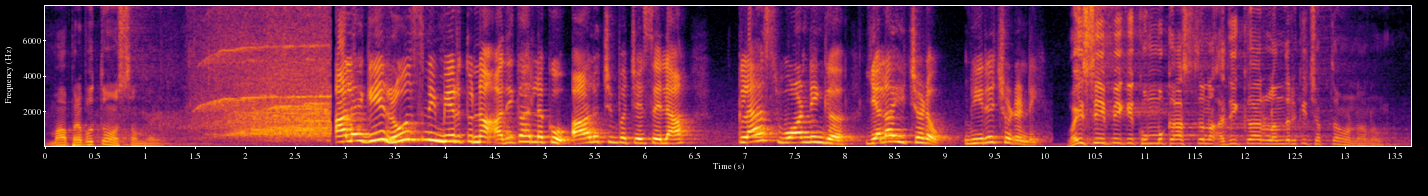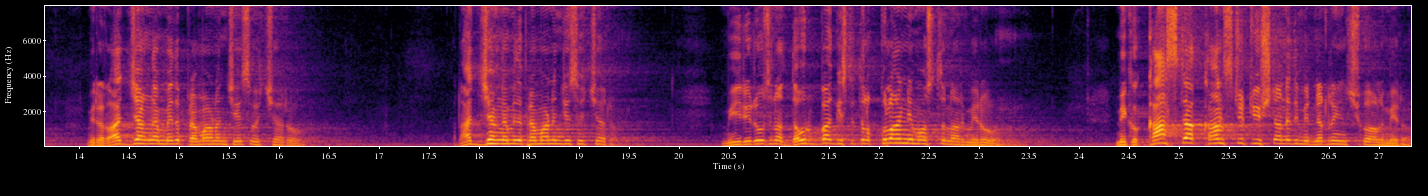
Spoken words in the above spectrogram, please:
మా ప్రభుత్వం వస్తుంది. అలాగే రూల్స్ని మీరుతున్న అధికారులకు ఆలోచింపచేసేలా క్లాస్ వార్నింగ్ ఎలా ఇచ్చాడో మీరే చూడండి. వైసీపీకి కుమ్ము కాస్తున్న అధికారులందరికీ చెప్తా ఉన్నాను. మీరు రాజ్యాంగం మీద ప్రమాణం చేసి వచ్చారు. రాజ్యాంగం మీద ప్రమాణం చేసి వచ్చారు. మీరు ఈ రోజున దౌర్భాగ్య స్థితిలో కులాన్ని మోస్తున్నారు మీరు. మీకు కాస్టా కాన్స్టిట్యూషన్ అనేది మీరు నిర్ణయించుకోవాలి మీరు.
